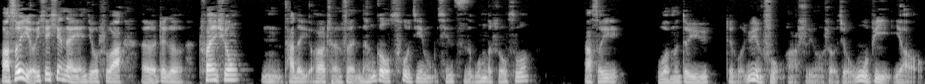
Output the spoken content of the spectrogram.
啊，所以有一些现代研究说啊，呃，这个川芎，嗯，它的有效成分能够促进母亲子宫的收缩，啊，所以我们对于这个孕妇啊使用的时候就务必要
